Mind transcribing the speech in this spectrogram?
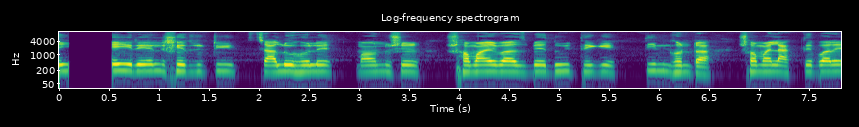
এই এই রেল সেতুটি চালু হলে মানুষের সময় বাঁচবে দুই থেকে তিন ঘণ্টা। সময় লাগতে পারে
